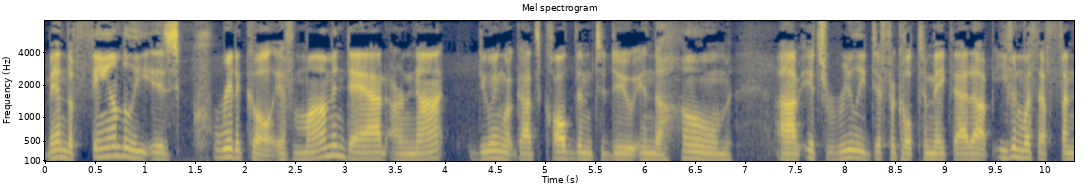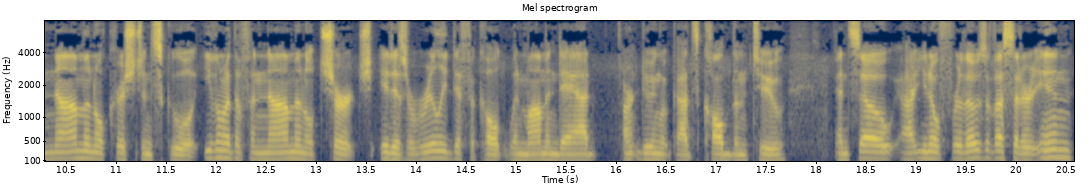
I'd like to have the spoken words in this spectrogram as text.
man, the family is critical. If mom and dad are not doing what God's called them to do in the home, um, it's really difficult to make that up. Even with a phenomenal Christian school, even with a phenomenal church, it is really difficult when mom and dad aren't doing what God's called them to. And so, uh, you know, for those of us that are in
